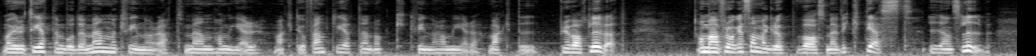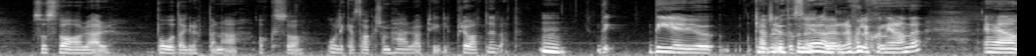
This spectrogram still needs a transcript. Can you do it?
majoriteten, både män och kvinnor, att män har mer makt i offentligheten och kvinnor har mer makt i privatlivet. om man frågar samma grupp vad som är viktigast i ens liv så svarar båda grupperna också olika saker som härrör till privatlivet. Mm. Det är ju kanske inte Revolutionerande. superrevolutionerande. Eh,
